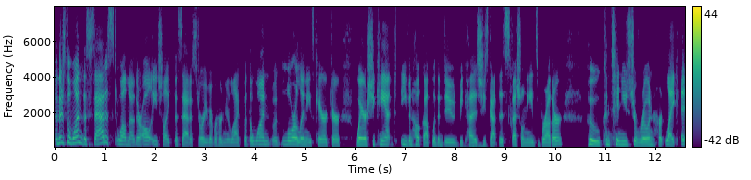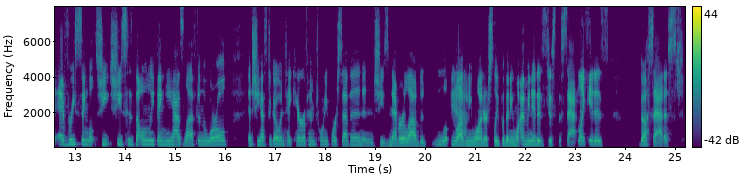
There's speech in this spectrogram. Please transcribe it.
And there's the one, the saddest. Well, no, they're all each like the saddest story you've ever heard in your life. But the one with Laura Linney's character, where she can't even hook up with a dude because she's got this special needs brother who continues to ruin her. Like every single, she she's his the only thing he has left in the world, and she has to go and take care of him twenty four seven. And she's never allowed to l- love anyone or sleep with anyone. I mean, it is just the sad. Like it is the saddest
